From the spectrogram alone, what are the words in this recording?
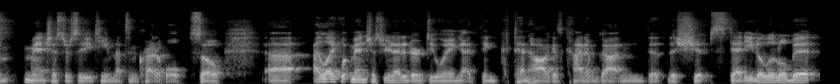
a Manchester City team that's incredible. So uh, I like what Manchester United are doing. I think Ten Hag has kind of gotten the, the ship steadied a little bit.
